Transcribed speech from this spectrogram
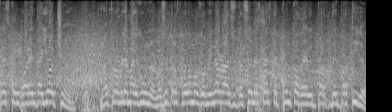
3 con 48. No hay problema alguno. Nosotros podemos dominar la situación hasta este punto del, del partido.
